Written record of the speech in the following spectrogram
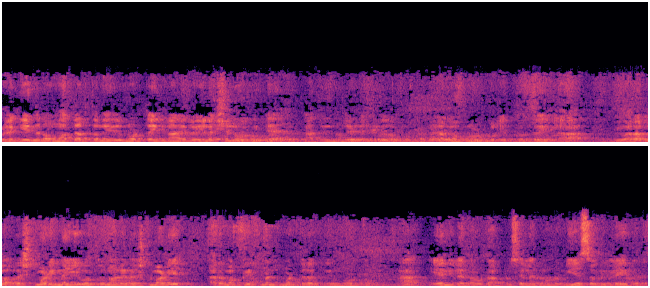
ಬೆಳಗ್ಗೆಯಿಂದ ನಾವು ಮಾತಾಡ್ತಾನೆ ಇದು ನೋಡ್ತಾ ಇದ್ದೀವಿ ನಾನೆಲ್ಲೋ ಎಲೆಕ್ಷನ್ ಹೋಗಿದ್ದೆ. ಅದರಿಂದ ಆರಾಮಾಗಿ ನೋಡ್ಕೊಳ್ಳಿ ತೊಂದರೆ ಇಲ್ಲ. ನೀವು ಆರಾಮಾಗಿ ರೆಸ್ಟ್ ಮಾಡಿ. ಇನ್ನ ಇವತ್ತು ನಾಳೆ ರೆಸ್ಟ್ ಮಾಡಿ ಆರಾಮಾಗಿ ಟ್ರೀಟ್ಮೆಂಟ್ ಮಾಡ್ತಾರೆ ಅದು ನೀವು ನೋಡ್ಕೊಂಡು ಹಾ? ಏನಿಲ್ಲ ನಾವು ಡಾಕ್ಟರ್ಸ್ ಎಲ್ಲ ನೋಡಿ ಬಿ ಎಸ್ ಅವ್ರು ಇಲ್ಲೇ ಇದ್ದಾರೆ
